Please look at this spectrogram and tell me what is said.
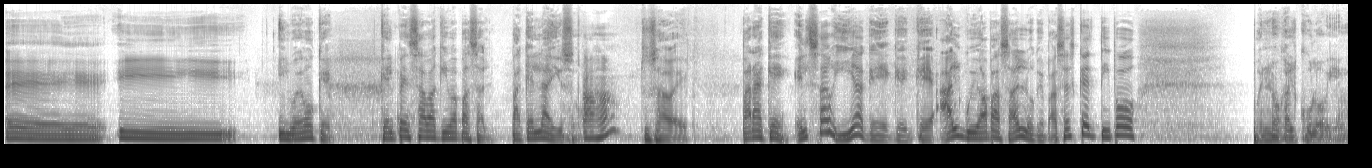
eh, y. ¿Y luego qué? ¿Qué él pensaba que iba a pasar? ¿Para qué él la hizo? Ajá. Tú sabes. ¿Para qué? Él sabía que, que- que algo iba a pasar. Lo que pasa es que el tipo, pues no calculó bien.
